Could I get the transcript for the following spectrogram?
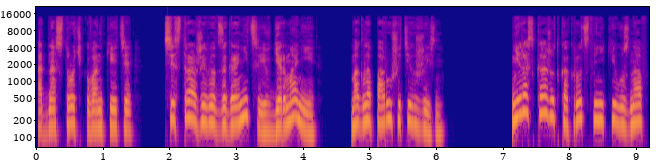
одна строчка в анкете «Сестра живет за границей в Германии» могла порушить их жизнь. Не расскажут, как родственники, узнав,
